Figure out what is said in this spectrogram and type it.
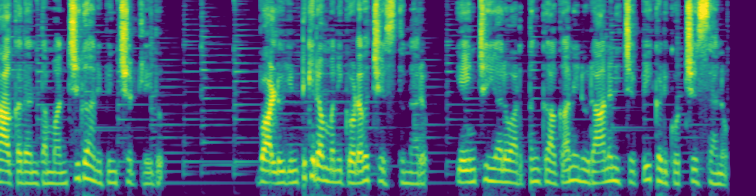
నాకదంత మంచిగా అనిపించట్లేదు. వాళ్ళు ఇంటికి రమ్మని గొడవ చేస్తున్నారు. ఏం చెయ్యాలో అర్థం కాక నేను రానని చెప్పి ఇక్కడికి వచ్చేసాను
